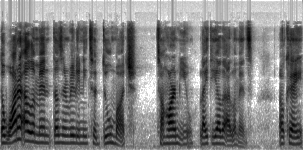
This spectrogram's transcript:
The water element doesn't really need to do much to harm you like the other elements okay?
